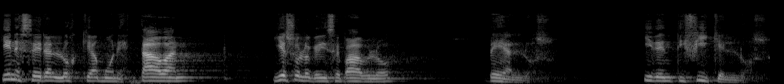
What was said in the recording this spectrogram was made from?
quiénes eran los que amonestaban. Y eso es lo que dice Pablo, véanlos, identifíquenlos.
